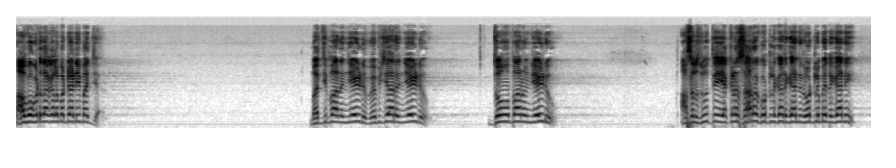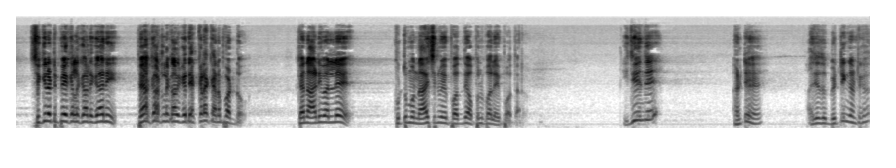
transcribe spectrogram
మాకు ఒకటి తగలబడ్డాడు ఈ మధ్య. మద్యపానం చేయడు వ్యభిచారం చేయడు ధూమపానం చేయడు. అసలు చూస్తే ఎక్కడ సారా కొట్ల కాడు కానీ రోడ్ల మీద కానీ సిగరెట్ పీకల కాడు కానీ పేకాట్ల కాడు కానీ ఎక్కడ కనపడ్డావు. కానీ ఆడి వల్లే కుటుంబం నాశనం అయిపోద్ది అప్పుల పాలైపోతారు. ఇదేంది? అంటే అదేదో బెట్టింగ్ అంటగా?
